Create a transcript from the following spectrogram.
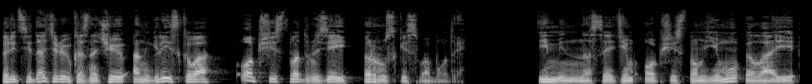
председателю и казначею английского общества друзей русской свободы. Именно с этим обществом ему, Элайи,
